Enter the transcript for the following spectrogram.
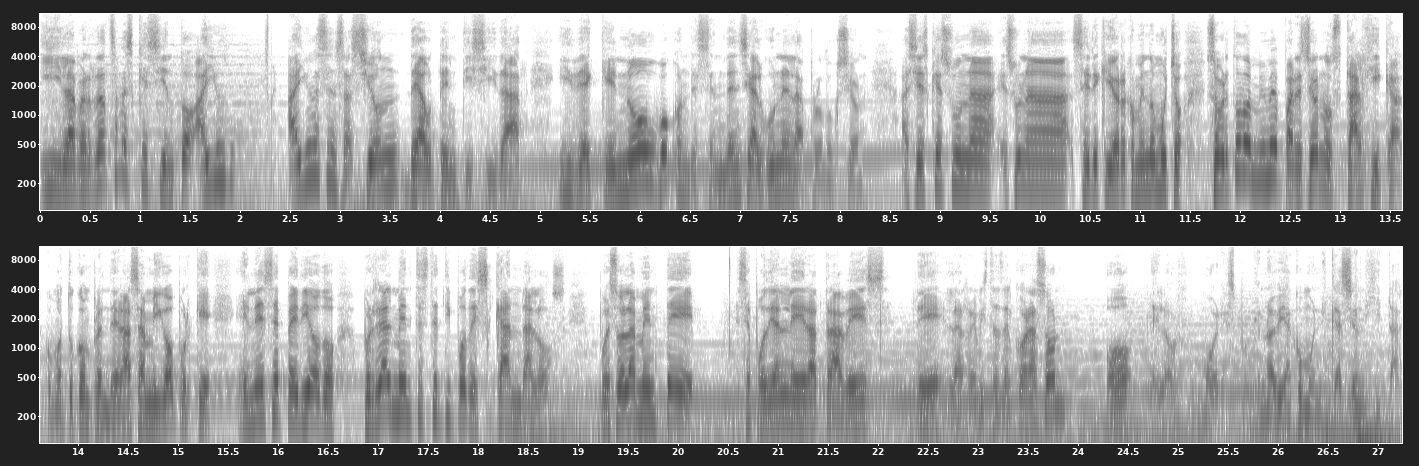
y la verdad, ¿sabes qué siento? Hay un hay una sensación de autenticidad y de que no hubo condescendencia alguna en la producción. Así es que es una, es una serie que yo recomiendo mucho. Sobre todo a mí me pareció nostálgica, como tú comprenderás, amigo, porque en ese periodo, pues realmente este tipo de escándalos, pues solamente se podían leer a través de las revistas del corazón o de los rumores, porque no había comunicación digital.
